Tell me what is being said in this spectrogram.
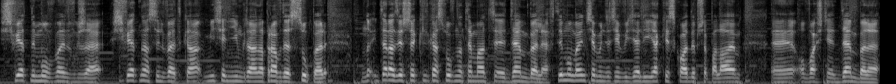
świetny movement w grze, świetna sylwetka, mi się nim gra naprawdę super. No i teraz jeszcze kilka słów na temat e, Dembele. W tym momencie będziecie widzieli, jakie składy przepalałem e, o właśnie Dembele.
